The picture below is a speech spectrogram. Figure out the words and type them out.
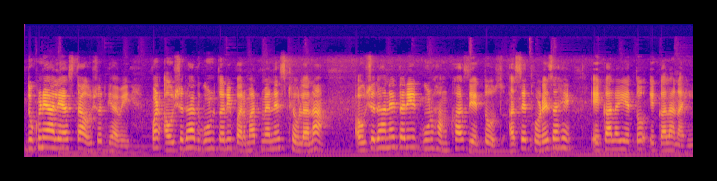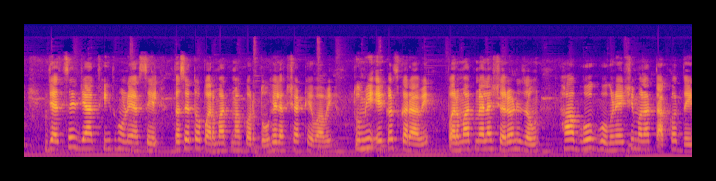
दुखणे आले असता औषध घ्यावे. पण औषधात गुण तरी परमात्म्यानेच ठेवला ना? औषधाने तरी गुण हमखास येतोच असे थोडेच आहे. एकाला येतो एकाला नाही. ज्याचे ज्यात हित होणे असेल तसे तो परमात्मा करतो हे लक्षात ठेवावे. तुम्ही एकच करावे. परमात्म्याला शरण जाऊन हा भोग भोगण्याची मला ताकद दे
